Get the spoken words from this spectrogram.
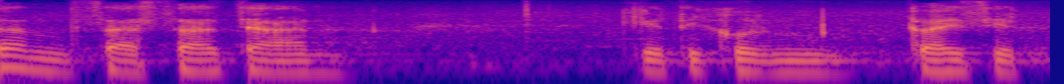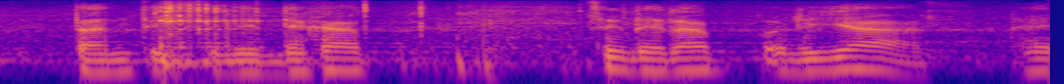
ท่านศาสตราจารย์เกียรติคุณไกรสิทธิ์ตันติสรินนะครับ ซึ่งได้รับอนุญาตให้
